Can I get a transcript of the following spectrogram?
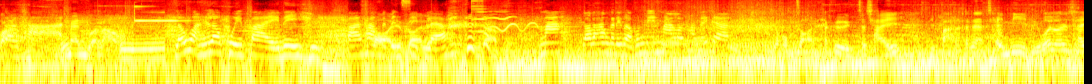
กว่ามาตรฐาน แม่นกว่าเรา อืมแล้ววันที่เราคุยไปนี่ป้าทำไปเป็นต่อเรียบร้สิอบยแล้ว ครับ มา เรามาทำกันดีกว่าคุณมิ้นมาเราทำด้วยกัน เดี๋ยวผมสอนก็คือจะใช้ที่ปาดก็จะใช้มีดหรือว่าเราจะใช้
